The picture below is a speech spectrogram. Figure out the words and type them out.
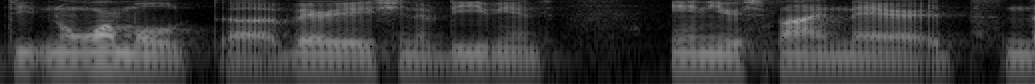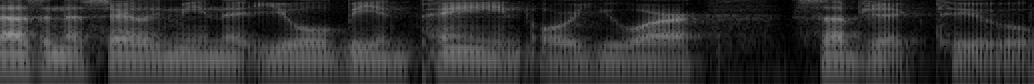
de- normal uh, variation of deviance in your spine there it doesn't necessarily mean that you will be in pain or you are subject to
